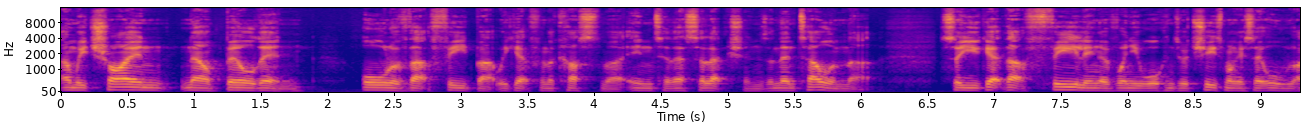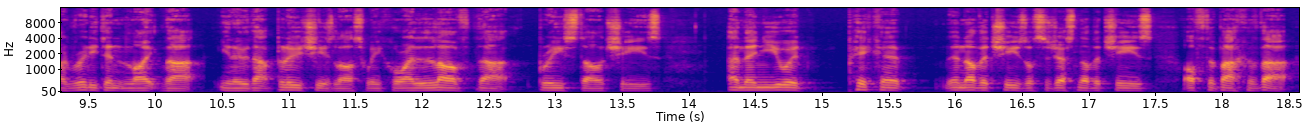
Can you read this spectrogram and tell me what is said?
and we try and now build in all of that feedback we get from the customer into their selections, and then tell them that. So you get that feeling of when you walk into a cheesemonger, and say, "Oh, I really didn't like that, you know, that blue cheese last week," or "I loved that brie style cheese," and then you would pick a, another cheese or suggest another cheese off the back of that.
